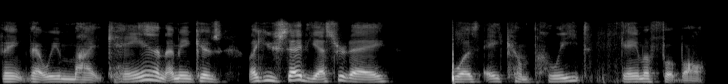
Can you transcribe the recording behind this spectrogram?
think that we might can. I mean, because like you said yesterday, was a complete game of football.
